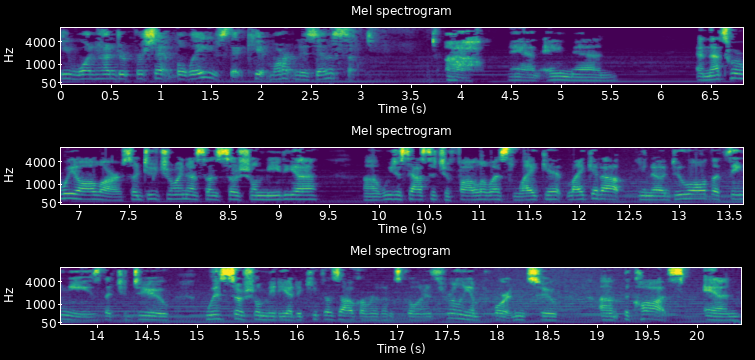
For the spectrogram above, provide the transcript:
he 100% believes that Kit Martin is innocent. Oh, man. Amen. And that's where we all are. So do join us on social media. Uh, we just ask that you follow us, like it, like it up, you know, do all the thingies that you do with social media to keep those algorithms going. It's really important to um, the cause. And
